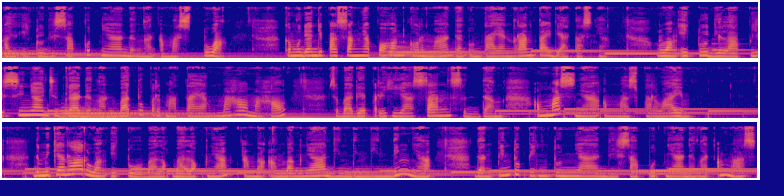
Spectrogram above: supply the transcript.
kayu itu disaputnya dengan emas tua. Kemudian dipasangnya pohon korma dan untayan rantai di atasnya. Ruang itu dilapisinya juga dengan batu permata yang mahal-mahal sebagai perhiasan sedang emasnya emas parwaim. Demikianlah ruang itu, balok-baloknya, ambang-ambangnya, dinding-dindingnya, dan pintu-pintunya disaputnya dengan emas,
